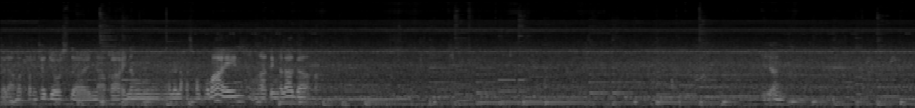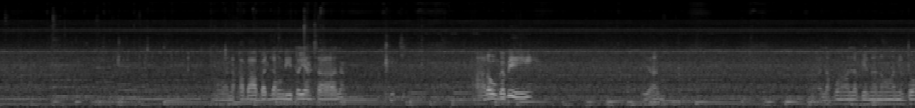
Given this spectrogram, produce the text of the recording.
Salamat pa rin sa Diyos dahil nakakain ng malalakas pang kumain ang ating alaga. Ayan. Mga nakababad lang dito yan sa ano, araw gabi. Ayan. Alam ko nga lagyan na ng ano to.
